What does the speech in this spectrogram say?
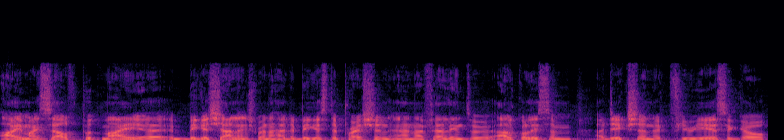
I myself put my uh, biggest challenge when I had the biggest depression and I fell into alcoholism addiction a few years ago,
